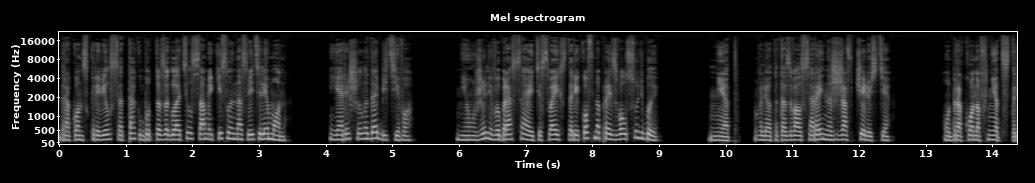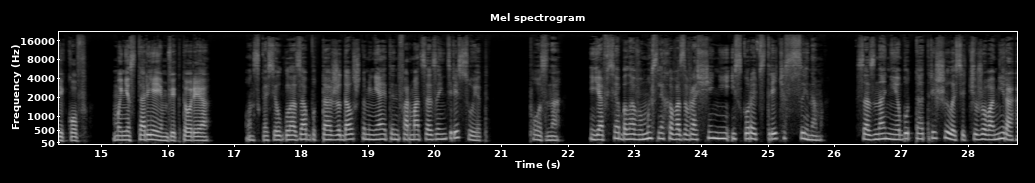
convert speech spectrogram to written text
Дракон скривился так, будто заглотил самый кислый на свете лимон. Я решила добить его. «Неужели вы бросаете своих стариков на произвол судьбы?» «Нет», — в лед отозвался Рейн, сжав челюсти. «У драконов нет стариков. Мы не стареем, Виктория». Он скосил глаза, будто ожидал, что меня эта информация заинтересует. Поздно. Я вся была в мыслях о возвращении и скорой встрече с сыном. Сознание будто отрешилось от чужого мира,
